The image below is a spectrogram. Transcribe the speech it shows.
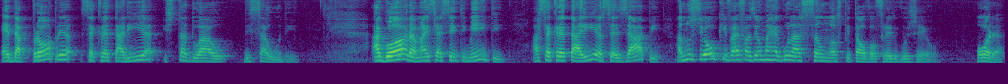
é da própria Secretaria Estadual de Saúde. Agora, mais recentemente, a Secretaria CESAP anunciou que vai fazer uma regulação no Hospital Valfredo Gugel. Ora,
